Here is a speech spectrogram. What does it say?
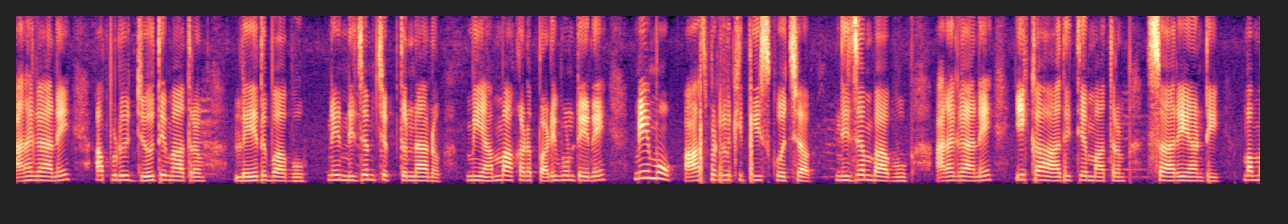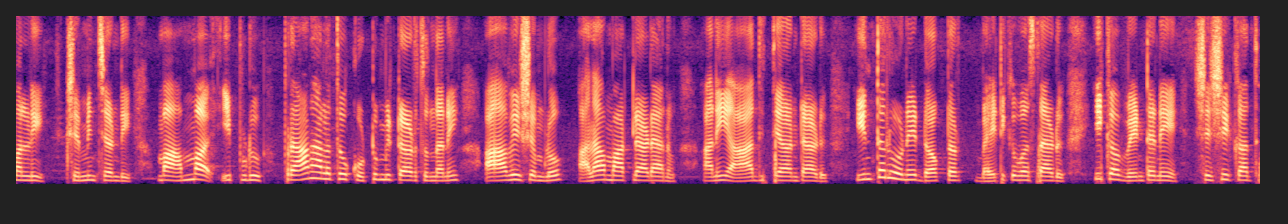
అనగానే అప్పుడు జ్యోతి మాత్రం లేదు బాబు నేను నిజం చెప్తున్నాను. మీ అమ్మ అక్కడ పడి ఉంటేనే మేము హాస్పిటల్కి తీసుకొచ్చాం. నిజం బాబు అనగానే ఇక ఆదిత్య మాత్రం సారీ ఆంటీ మమ్మల్ని క్షమించండి. మా అమ్మ ఇప్పుడు ప్రాణాలతో కొట్టుమిట్టాడుతుందని ఆవేశంలో అలా మాట్లాడాను అని ఆదిత్య అంటాడు. ఇంతలోనే డాక్టర్ బయటికి వస్తాడు. ఇక వెంటనే శశికాంత్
